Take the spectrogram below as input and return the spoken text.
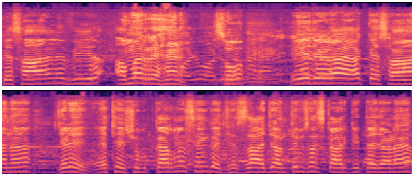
ਕਿਸਾਨ ਵੀਰ ਅਮਰ ਰਹਿਣ। ਸੋ ਇਹ ਜਿਹੜਾ ਆ ਕਿਸਾਨ, ਜਿਹੜੇ ਇੱਥੇ ਸ਼ੁਭਕਰਨ ਸਿੰਘ, ਜਿਸ ਦਾ ਅੱਜ ਅੰਤਿਮ ਸੰਸਕਾਰ ਕੀਤਾ ਜਾਣਾ ਹੈ,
